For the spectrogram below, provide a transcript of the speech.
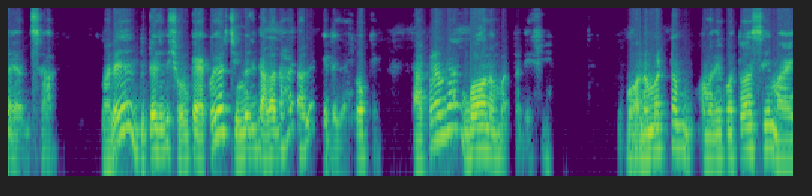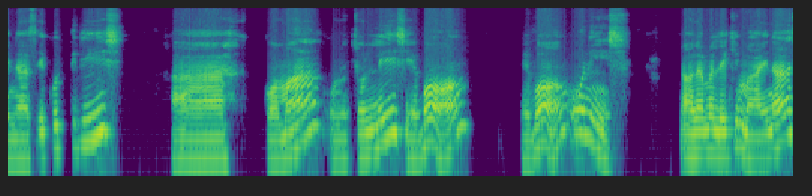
অ্যান্সার মানে দুটো যদি সংখ্যা এক হয় আর চিহ্ন যদি আলাদা হয় তাহলে কেটে যায়। ওকে, তারপরে আমরা গ নাম্বারটা দেখি। গ নাম্বারটা আমাদের কত আছে? মাইনাস একত্রিশ কমা উনচল্লিশ এবং এবং উনিশ। তাহলে আমরা লিখি মাইনাস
